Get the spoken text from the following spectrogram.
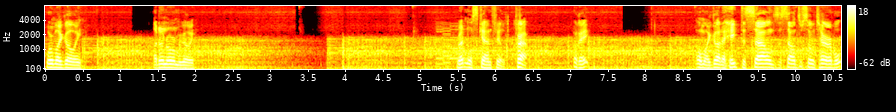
Where am I going? I don't know where I'm going. Retinal scan failed. Crap. Okay. Oh my god, I hate the sounds. The sounds are so terrible.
